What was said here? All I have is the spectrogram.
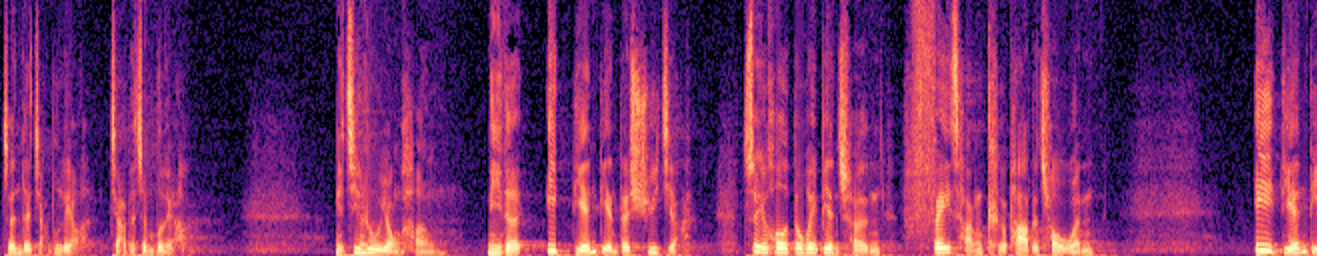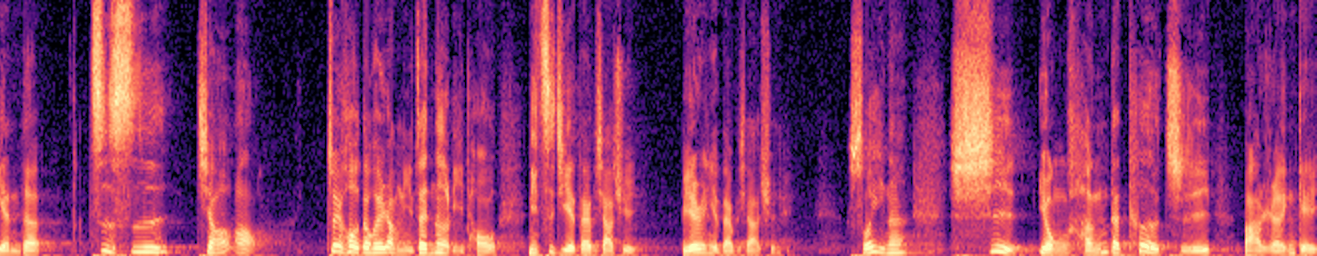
真的假不了，假的真不了。你进入永恒，你的一点点的虚假，最后都会变成非常可怕的丑闻。一点点的自私、骄傲。最后都会让你在那里头，你自己也待不下去，别人也待不下去。所以呢，是永恒的特质把人给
